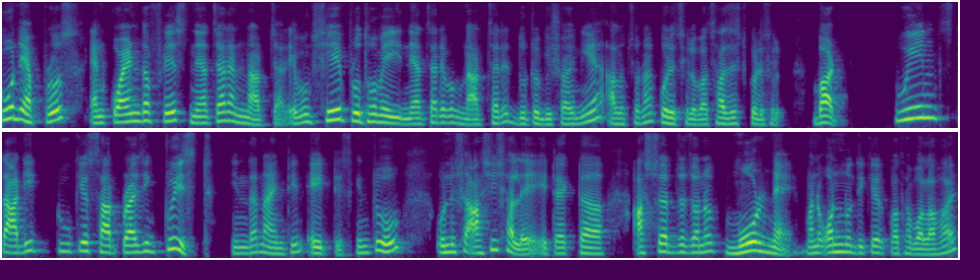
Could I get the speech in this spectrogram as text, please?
কোন approach and coined the phrase nature and nurture এবং সে প্রথম এই নেচার এবং নার্চারের দুটো বিষয় নিয়ে আলোচনা করেছিল বা সাজেস্ট করেছিল। But twin study took surprising twist in the nineteen eighties কিন্তু উনিশশো আশি সালে এটা একটা আশ্চর্যজনক মোড় নেয়। মানে অন্য দিকের কথা বলা হয়।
